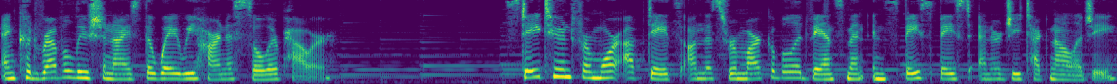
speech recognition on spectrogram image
and could revolutionize the way we harness solar power. Stay tuned for more updates on this remarkable advancement in space-based energy technology.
